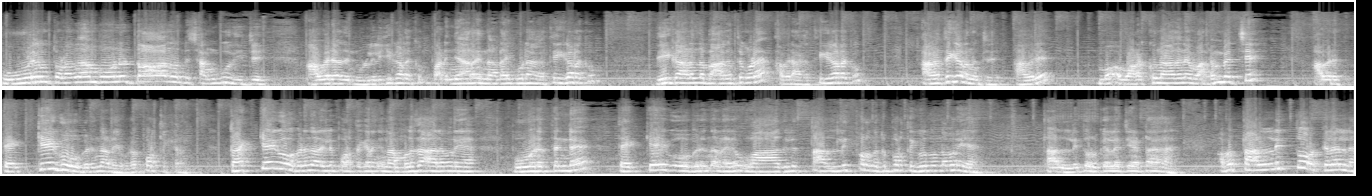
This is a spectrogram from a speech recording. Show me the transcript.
പൂരം തുടങ്ങാൻ പോണിട്ടാന്നുണ്ട് ശങ്കൂതിയിട്ട് അവരതിന്റെ ഉള്ളിലേക്ക് കടക്കും. പടിഞ്ഞാറ് നടയിൽ കൂടെ അകത്തേക്ക് കിടക്കും. ഈ കാണുന്ന ഭാഗത്ത് കൂടെ അവരകത്തേക്ക് കിടക്കും. അകത്തേക്ക് കിടന്നിട്ട് അവർ വടക്കുനാഥനെ വലം വെച്ച് അവർ തെക്കേ ഗോപുരം നടയിലൂടെ പുറത്തേക്ക് ഇറങ്ങും. തെക്കേ ഗോപുരം നടയിൽ പുറത്തേക്ക് ഇറങ്ങി നമ്മൾ സാധനം പറയാ പൂരത്തിന്റെ തെക്കേ ഗോപുരം നടയിൽ വാതിൽ തള്ളി തുറന്നിട്ട് പുറത്തേക്ക് വന്നു എന്താ പറയാ? തള്ളി തുറക്കല്ലേ ചേട്ടാ? അപ്പൊ തള്ളി തുറക്കലല്ല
